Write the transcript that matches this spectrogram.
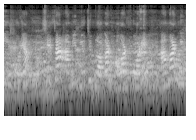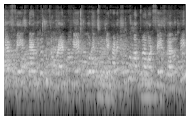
ই ইউফোরিয়া সেটা আমি বিউটি ব্লগার হওয়ার পরে আমার নিজের ফেস ভ্যালুতে দুটো ব্র্যান্ড ক্রিয়েট করেছি, যেখানে শুধুমাত্র আমার ফেস ভ্যালুতেই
